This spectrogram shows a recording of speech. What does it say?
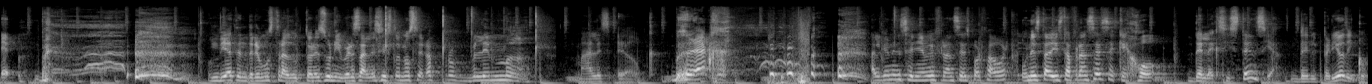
un día tendremos traductores universales y esto no será problema. Males elk. Alguien enséñame francés, por favor. Un estadista francés se quejó de la existencia del periódico.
